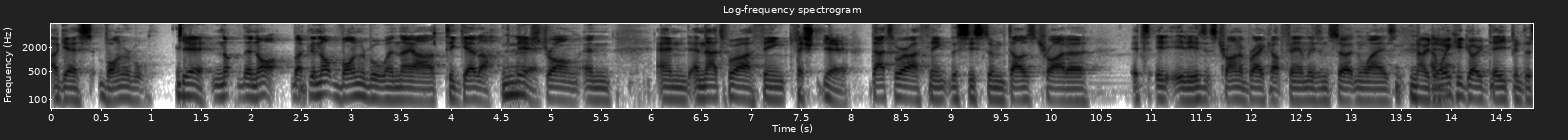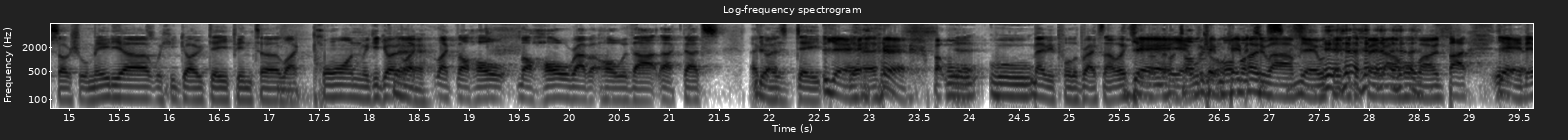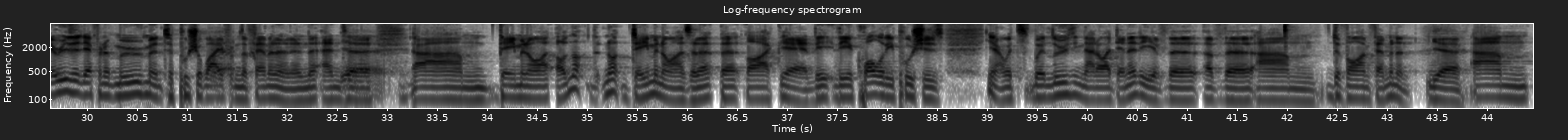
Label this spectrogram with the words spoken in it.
I guess vulnerable. Yeah. Not, they're not like they're not vulnerable when they are together they're Yeah. strong and and and that's where I think sh- yeah. that's where I think the system does try to. It's it, it is it's trying to break up families in certain ways. No and we could go deep into social media. We could go deep into like porn. We could go Yeah. like like the whole the whole rabbit hole with that. Like that's that Yeah. goes deep. Yeah. yeah. But we'll, Yeah. we'll maybe pull the brakes on. that. yeah, yeah, we'll keep, we'll keep it to um, yeah, we'll keep it to female hormones. But yeah, Yeah. there is a definite movement to push away from the feminine and and to um, demonize, or not not demonizing it, but like yeah, the the equality pushes. You know, it's we're losing that identity of the of the um, divine feminine. Yeah. Um,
